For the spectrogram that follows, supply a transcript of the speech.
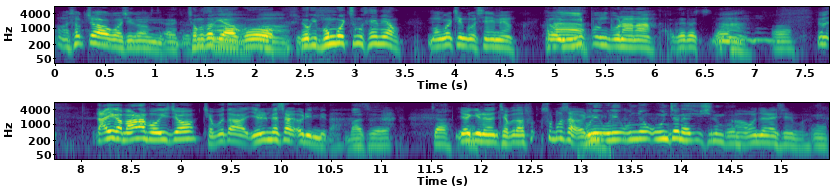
어, 석조하고 지금 네. 아, 정석이하고 어, 어, 여기 몽골 친구 세 명. 몽골 친구 세 명. 하나. 그 이쁜 분 하나. 아, 그래도 어, 어. 어. 나이가 많아 보이죠? 저보다 열 몇 살 어립니다. 맞아요. 자 여기는 저보다 수- 스무 살 어립니다. 우리 운전 운전해 주시는 분. 어, 운전하시는 분. 예.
